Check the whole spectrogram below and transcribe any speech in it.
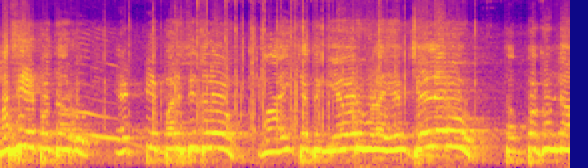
మసి అయిపోతారు. ఎట్టి పరిస్థితుల్లో మా ఐక్యతకి ఎవరు కూడా ఏం చేయలేరు. తప్పకుండా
